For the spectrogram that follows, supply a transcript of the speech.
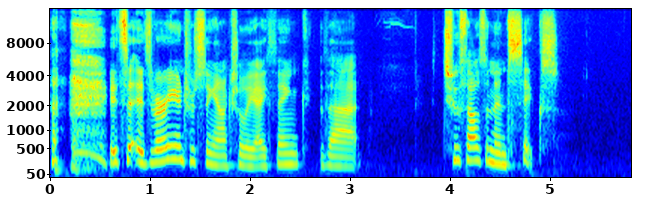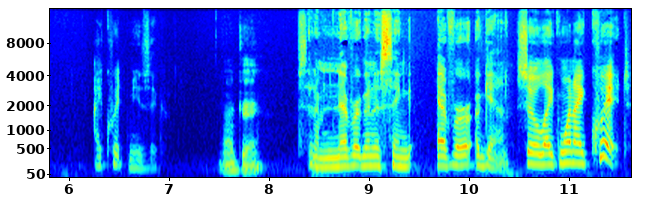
it's it's very interesting actually. I think that 2006 I quit music. Okay. Said I'm never going to sing ever again. So like when I quit,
